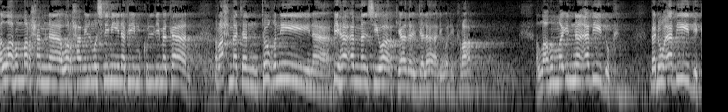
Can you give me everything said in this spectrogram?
اللهم ارحمنا وارحم المسلمين في كل مكان رحمة تغنينا بها عمن سواك يا ذا الجلال والإكرام. اللهم إنا عبيدك بنو عبيدك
